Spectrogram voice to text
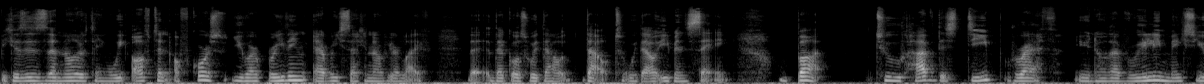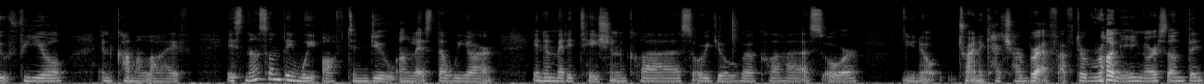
because this is another thing. We often, of course, you are breathing every second of your life. That that goes without doubt, without even saying. But to have this deep breath, you know, that really makes you feel and come alive it's not something we often do unless that we are in a meditation class or yoga class or you know trying to catch our breath after running or something.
